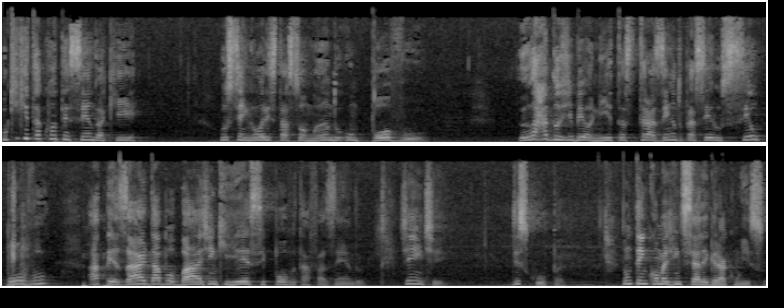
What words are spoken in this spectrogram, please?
O que está acontecendo aqui? O Senhor está somando um povo lá dos gibeonitas, trazendo para ser o seu povo, apesar da bobagem que esse povo está fazendo. Gente, desculpa. Não tem como a gente se alegrar com isso.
